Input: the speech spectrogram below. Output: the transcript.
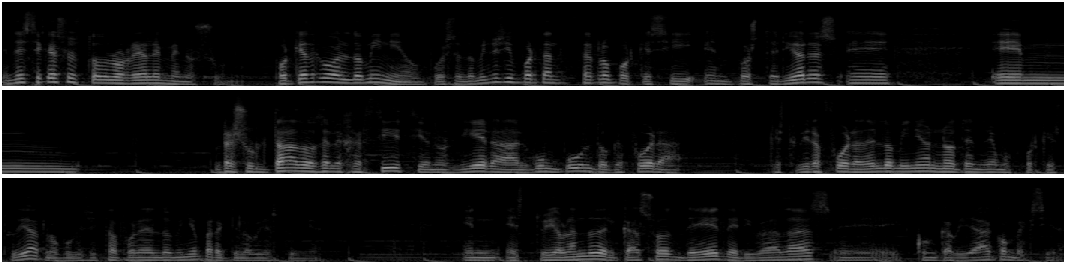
En este caso es todos los reales menos 1. ¿Por qué hago el dominio? Pues el dominio es importante hacerlo porque si en posteriores eh, em, resultados del ejercicio nos diera algún punto que fuera que estuviera fuera del dominio, no tendríamos por qué estudiarlo, porque si está fuera del dominio, ¿para qué lo voy a estudiar? estoy hablando del caso de derivadas eh, con cavidad convexidad.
